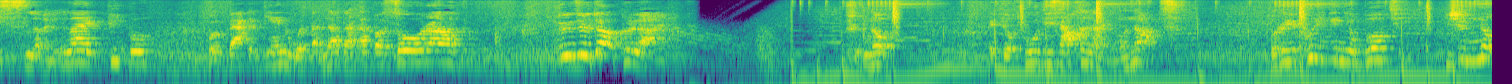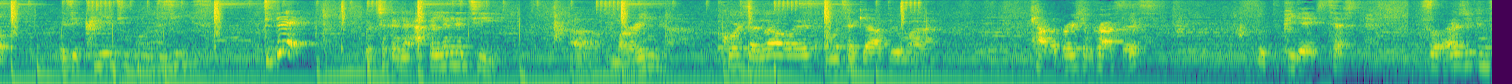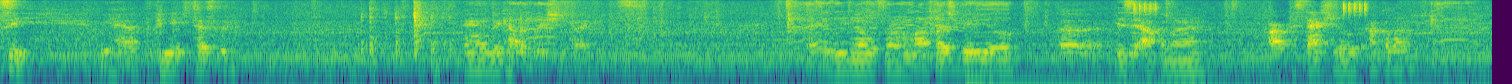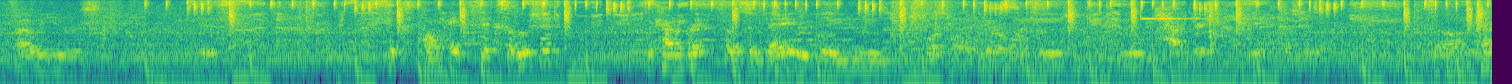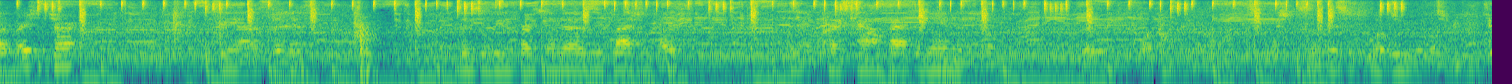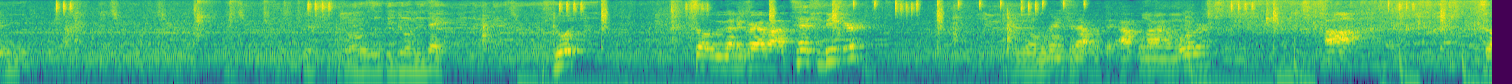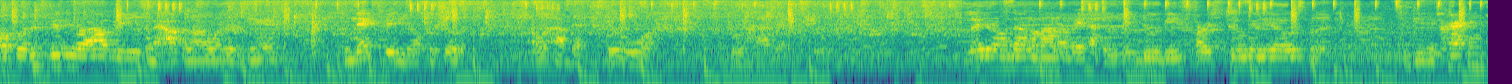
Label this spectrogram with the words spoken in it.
Peace, love, and light, people. We're back again with another episode of Is It Alkaline? You should know if your food is alkaline or not. What are you putting in your body? You should know. Is it creating more disease? Today, we're checking the alkalinity of moringa. Of course, as always, I'm gonna take y'all through my calibration process with the pH tester. So as you can see, we have the pH tester and the calibration packets. And we know from my first video, uh, is it alkaline? Are pistachios alkaline? Uh, we use this 6.86 solution to calibrate. So today we will use 4.01 solution to calibrate the pH tester. So calibration chart, see how it says this will be the first one that will be flashing first. And then press count fast again and then the 4.01 solution. So this is what we will be doing. This is what we'll be doing today. Do it. So we're gonna grab our test beaker. We're gonna rinse it out with the alkaline water. Ah, so for this video, I'll be using the alkaline water again. The next video, for sure, I will have that still water. We'll have that. Later on down the line, I may have to redo these first two videos, but to get it cracking,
